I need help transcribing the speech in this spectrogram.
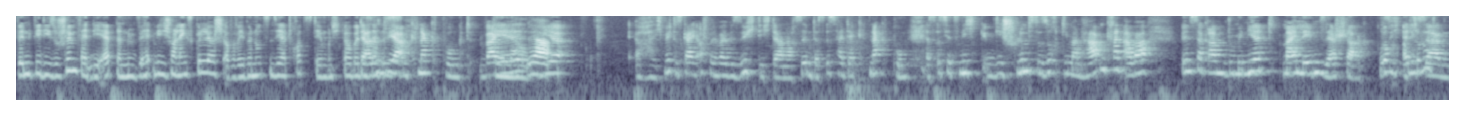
wenn wir die so schlimm fänden, die App, dann hätten wir die schon längst gelöscht, aber wir benutzen sie ja trotzdem. Und ich glaube, da sind wir am Knackpunkt, weil genau. ja. wir. Oh, ich möchte das gar nicht aussprechen, weil wir süchtig danach sind. Das ist halt der Knackpunkt. Das ist jetzt nicht die schlimmste Sucht, die man haben kann, aber Instagram dominiert mein Leben sehr stark, muss Doch, ich ehrlich absolut. sagen.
